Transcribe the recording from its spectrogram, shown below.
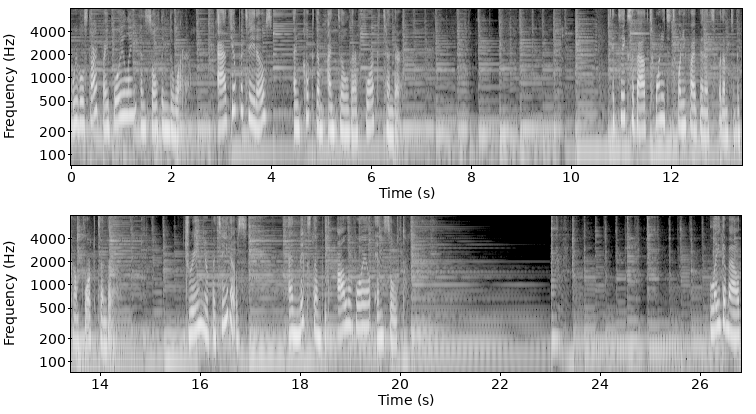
We will start by boiling and salting the water. Add your potatoes and cook them until they're fork tender. It takes about 20 to 25 minutes for them to become fork tender. Drain your potatoes and mix them with olive oil and salt. Lay them out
